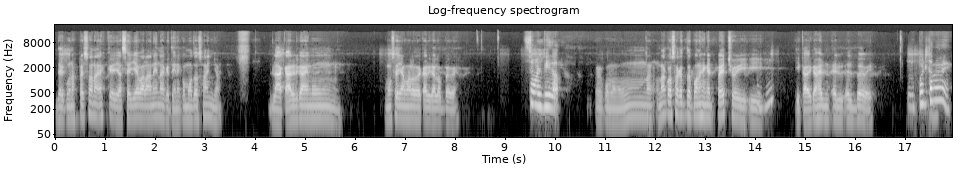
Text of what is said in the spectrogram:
de algunas personas es que ya se lleva a la nena que tiene como dos años, la carga en un, ¿cómo se llama lo de cargar los bebés? Se me olvidó. Eh, como una, una cosa que te pones en el pecho y, y, cargas el, el, el, bebé. ¿Importa bebé?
